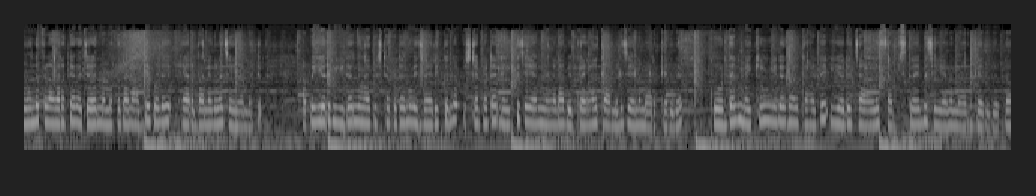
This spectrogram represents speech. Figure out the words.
മൂന്ന് ഫ്ലവറൊക്കെ വെച്ചാൽ നമുക്ക് നല്ല അടിപൊളി ഹെയർ ബാൻഡുകൾ ചെയ്യാൻ പറ്റും. അപ്പോൾ ഈ ഒരു വീഡിയോ നിങ്ങൾക്ക് ഇഷ്ടപ്പെട്ടെന്ന് വിചാരിക്കുന്നു. ഇഷ്ടപ്പെട്ട ലൈക്ക് ചെയ്യാൻ നിങ്ങളുടെ അഭിപ്രായങ്ങൾ കമന്റ് ചെയ്യാനും മറക്കരുത്. കൂടുതൽ മേക്കിംഗ് വീഡിയോകൾക്കായിട്ട് ഈ ഒരു ചാനൽ സബ്സ്ക്രൈബ് ചെയ്യാനും മറക്കരുത് കേട്ടോ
